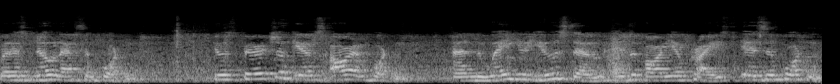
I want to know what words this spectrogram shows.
but is no less important. Your spiritual gifts are important, and the way you use them in the body of Christ is important.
